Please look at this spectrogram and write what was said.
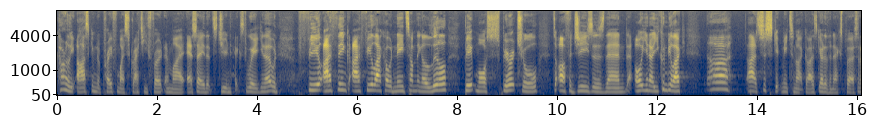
can't really ask him to pray for my scratchy throat and my essay that's due next week. You know, it would feel, I think, I feel like I would need something a little bit more spiritual to offer Jesus than, or, you know, you couldn't be like, ah, ah, it's just skip me tonight, guys. Go to the next person.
